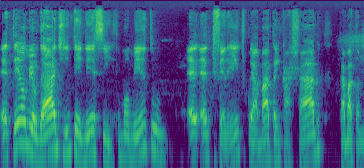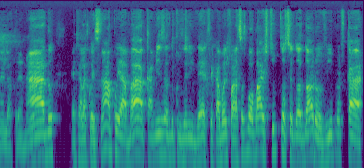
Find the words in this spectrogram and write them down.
É ter humildade de entender, assim, que o momento é, é diferente. Cuiabá está encaixado, Cuiabá está melhor treinado. É aquela coisa assim, ah, Cuiabá, camisa do Cruzeiro Inverno, que você acabou de falar, essas bobagens, tudo que o torcedor adora ouvir para ficar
